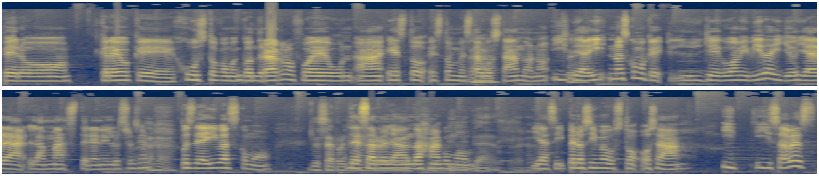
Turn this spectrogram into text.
Pero creo que justo como encontrarlo fue un, ah, esto, esto me está Ajá. gustando, ¿no? Y Sí. de ahí, no es como que llegó a mi vida y yo ya era la máster en ilustración, Ajá. pues de ahí vas como Desarrollando. Desarrollando, ajá, como- ajá. y así, pero sí me gustó, o sea, y, y sabes,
